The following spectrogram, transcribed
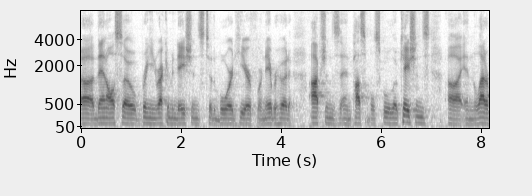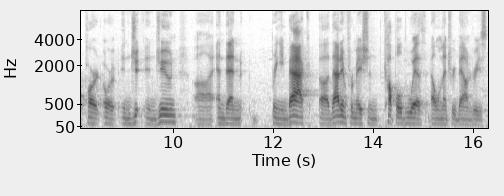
Uh, then also bringing recommendations to the board here for neighborhood options and possible school locations uh, in the latter part or in, Ju- in June, uh, and then bringing back uh, that information coupled with elementary boundaries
